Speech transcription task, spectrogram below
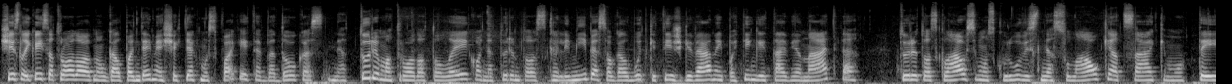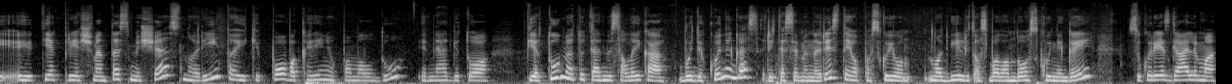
šiais laikais atrodo, nu, gal pandemija šiek tiek mus pakeitė, bet daug kas neturim, atrodo, to laiko, neturim tos galimybės, o galbūt kiti išgyvena ypatingai tą vienatvę, turi tos klausimus, kurių vis nesulaukia atsakymų. Tai tiek prieš šventas mišes, nuo ryto iki po vakarinių pamaldų ir netgi tuo pietų metu ten visą laiką būdi kunigas, ryte seminaristai, o paskui jau nuo 12 val. kunigai, su kuriais galima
